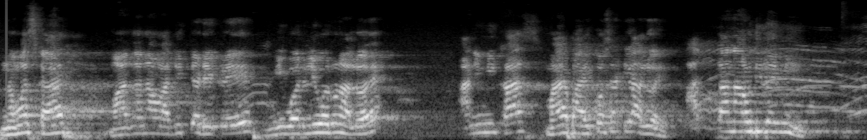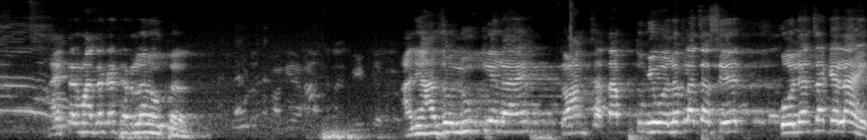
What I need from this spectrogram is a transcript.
नमस्कार माझं नाव आदित्य ढेकळे मी वरलीवरून आलोय आणि मी खास माझ्या बायकोसाठी आलोय. आत्ता नाव दिलंय मी. नाहीतर माझं काय ठरलं नव्हतं. आणि हा जो लुक केलाय तो आमचा आता तुम्ही ओळखलाच असेल कोल्यांचा केलाय.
